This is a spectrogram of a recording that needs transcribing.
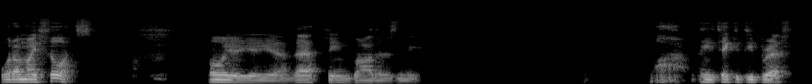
What are my thoughts? Oh, yeah, yeah, yeah, that thing bothers me. Wow. And you take a deep breath.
